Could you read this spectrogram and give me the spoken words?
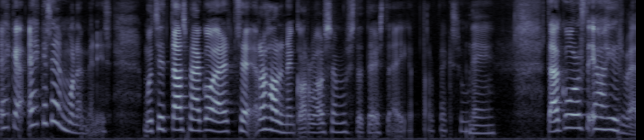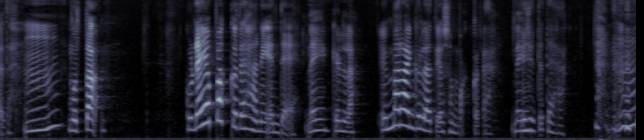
ehkä, ehkä semmonen menisi. Mutta sitten taas mä koen, että se rahallinen korvaus semmoisista töistä ei ole tarpeeksi suuri. Niin. Tää kuulosti ihan hirveältä. Mm. Mutta kun ei ole pakko tehdä, niin en tee. Niin, kyllä. Ymmärrän kyllä, että jos on pakko tehdä, niin, Niin. niin sitten tehdään. Mm.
